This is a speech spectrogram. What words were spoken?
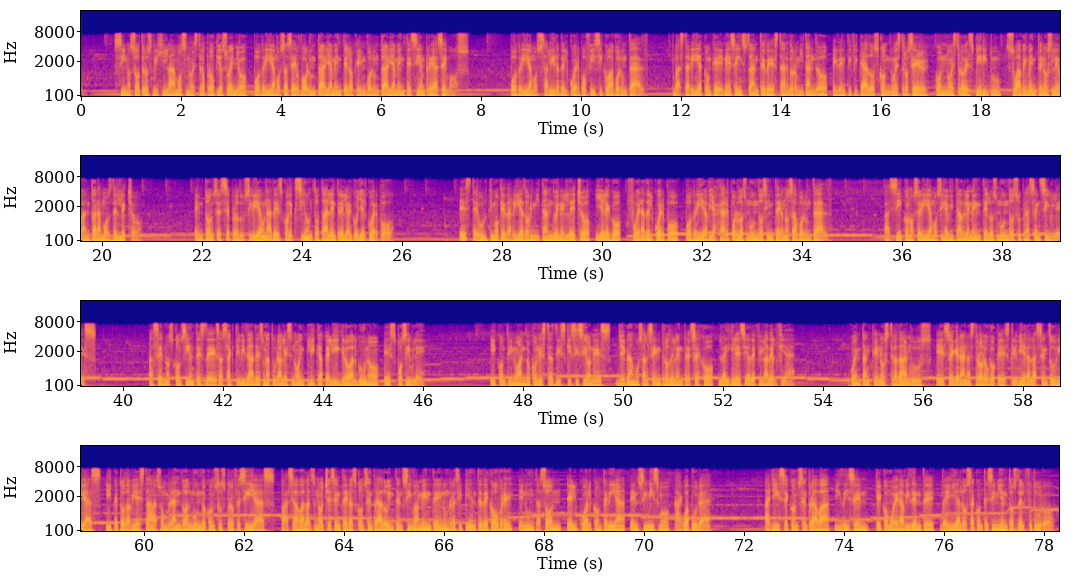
Si nosotros vigilamos nuestro propio sueño, podríamos hacer voluntariamente lo que involuntariamente siempre hacemos. Podríamos salir del cuerpo físico a voluntad. Bastaría con que en ese instante de estar dormitando, identificados con nuestro ser, con nuestro espíritu, suavemente nos levantáramos del lecho entonces se produciría una desconexión total entre el ego y el cuerpo. Este último quedaría dormitando en el lecho, y el ego, fuera del cuerpo, podría viajar por los mundos internos a voluntad. Así conoceríamos inevitablemente los mundos suprasensibles. Hacernos conscientes de esas actividades naturales no implica peligro alguno, es posible. Y continuando con estas disquisiciones, llegamos al centro del entrecejo, la iglesia de Filadelfia. Cuentan que Nostradamus, ese gran astrólogo que escribiera las centurias, y que todavía está asombrando al mundo con sus profecías, pasaba las noches enteras concentrado intensivamente en un recipiente de cobre, en un tazón, el cual contenía, en sí mismo, agua pura. Allí se concentraba, y dicen, que como era vidente, veía los acontecimientos del futuro.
